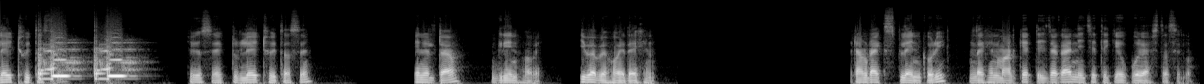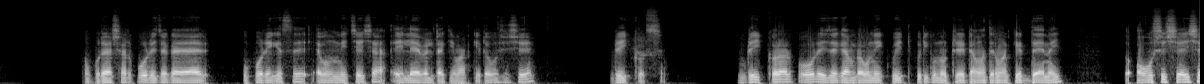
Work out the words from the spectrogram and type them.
লেট হইতাছে। ঠিক আছে, একটু লেট হইতাছে। চ্যানেলটা গ্রিন হবে। কীভাবে হয় দেখেন। এটা আমরা এক্সপ্লেন করি। দেখেন মার্কেট এই জায়গায় নিচে থেকে উপরে আসতেছিল। উপরে আসার পর এই জায়গায় উপরে গেছে এবং নিচে এসে এই লেভেলটা কি মার্কেট অবশেষে ব্রেক করছে। ব্রেক করার পর এই জায়গায় আমরা অনেক ওয়েট করি, কোনো ট্রেড আমাদের মার্কেট দেয় নাই। তো অবশেষে এসে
